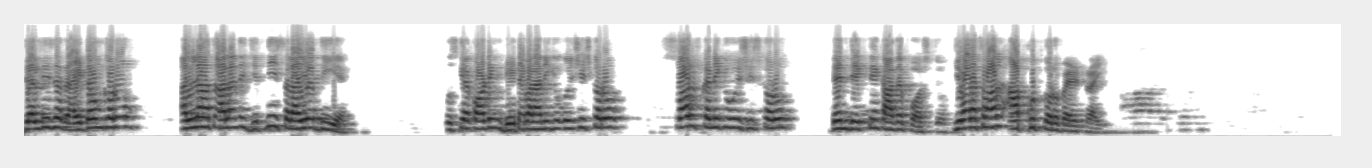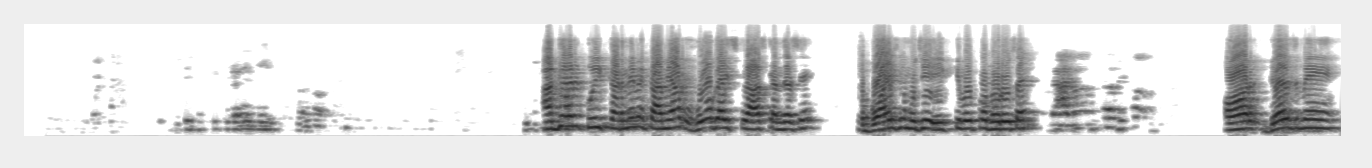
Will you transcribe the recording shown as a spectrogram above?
जल्दी से राइट डाउन करो। अल्लाह ताला ने जितनी सलाहियत दी है, उसके अकॉर्डिंग डेटा बनाने की कोशिश करो सॉल्व करने की कोशिश करो देन देखते हैं कहाँ तक पहुँचते हो। ये वाला सवाल आप खुद करो पहले ट्राई अगर कोई करने में कामयाब होगा इस क्लास के अंदर से तो बॉयज़ में मुझे एक के ऊपर भरोसा है। और गर्ल्स में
